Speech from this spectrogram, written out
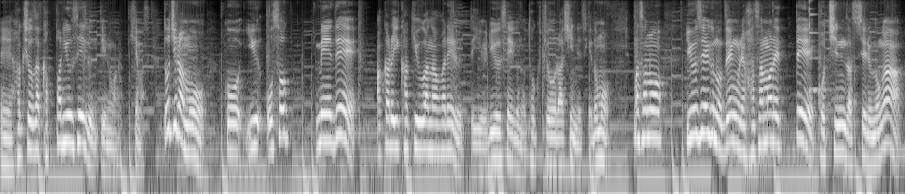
えー、白鳥座カッパ流星群っていうのが来てます。どちらも、こう遅めで明るい火球が流れるっていう流星群の特徴らしいんですけども、まあ、その流星群の前後に挟まれてこう鎮座してるのが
